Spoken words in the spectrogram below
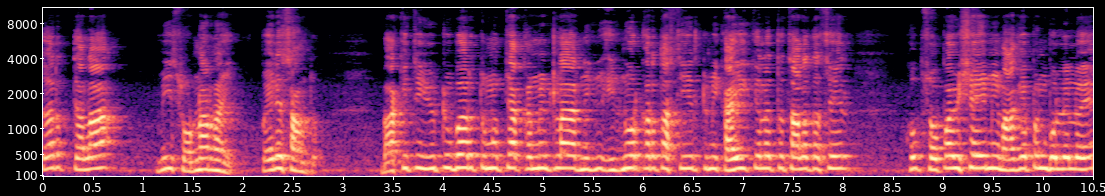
तर त्याला मी सोडणार नाही. पहिले सांगतो. बाकीचे यूट्यूबर तुमच्या कमेंटला निग इग्नोर करत असतील तुम्ही काही केलं तर चालत असेल. खूप सोपा विषय आहे मी मागे पण बोललेलो आहे.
